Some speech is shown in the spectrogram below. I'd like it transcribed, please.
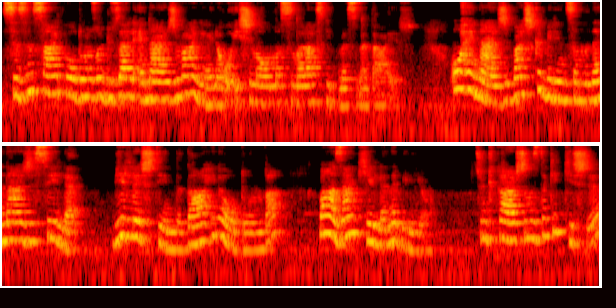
sizin sahip olduğunuz o güzel enerji var ya hani o işin olmasına, rast gitmesine dair. O enerji başka bir insanın enerjisiyle birleştiğinde, dahil olduğunda bazen kirlenebiliyor. Çünkü karşınızdaki kişi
